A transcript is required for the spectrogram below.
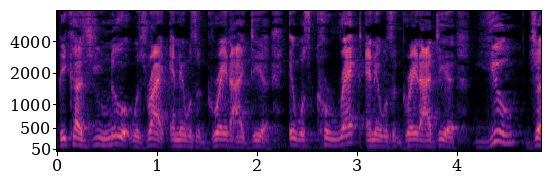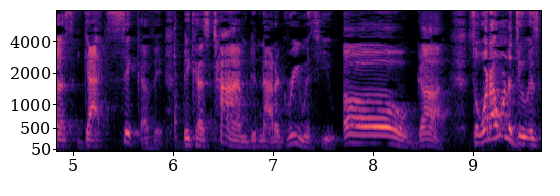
because you knew it was right and it was a great idea. It was correct and it was a great idea. You just got sick of it because time did not agree with you. Oh, God. So what I want to do is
